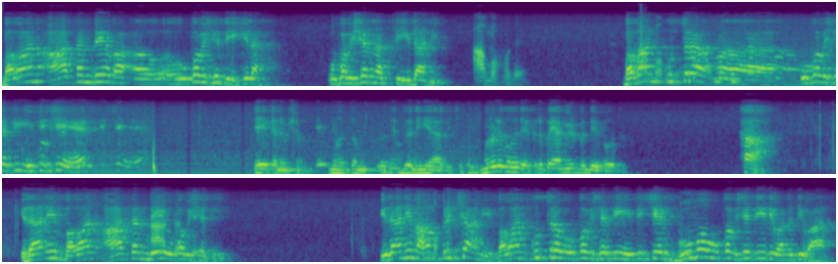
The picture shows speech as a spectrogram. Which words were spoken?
भवान् आसन्दे उपविशति किल? उपविशन् अस्ति इदानीम् आं महोदय। भवान् कुत्र उपविशति इति चेत् एकनिमिषं मतं प्रतिध्वनिः आगच्छति। मुरळीमहोदय कृपया म्यूट् मध्ये भवतु। हा. इदानीं भवान् आसन्दे उपविशति. इदानीम् अहं पृच्छामि भवान् कुत्र उपविशति इति चेत् भूमौ उपविशति इति वदति वा?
